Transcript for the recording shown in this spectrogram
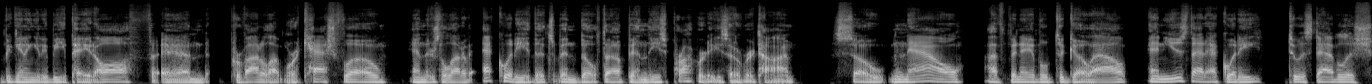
beginning to be paid off and provide a lot more cash flow. And there's a lot of equity that's been built up in these properties over time. So now I've been able to go out and use that equity to establish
